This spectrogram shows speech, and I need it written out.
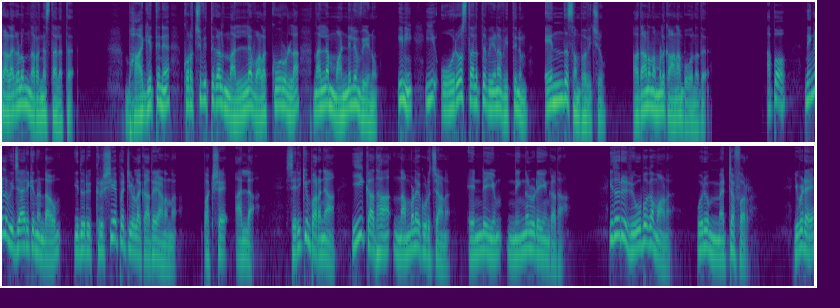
കളകളും നിറഞ്ഞ സ്ഥലത്ത്. ഭാഗ്യത്തിന് കുറച്ചു വിത്തുകൾ നല്ല വളക്കൂറുള്ള നല്ല മണ്ണിലും വീണു. ഇനി ഈ ഓരോ സ്ഥലത്ത് വീണ വിത്തിനും എന്ത് സംഭവിച്ചു? അതാണ് നമ്മൾ കാണാൻ പോകുന്നത്. അപ്പോ നിങ്ങൾ വിചാരിക്കുന്നുണ്ടാവും ഇതൊരു കൃഷിയെപ്പറ്റിയുള്ള കഥയാണെന്ന്. പക്ഷേ അല്ല. ശരിക്കും പറഞ്ഞാ ഈ കഥ നമ്മളെക്കുറിച്ചാണ് എന്റെയും നിങ്ങളുടെയും കഥ. ഇതൊരു രൂപകമാണ് ഒരു മെറ്റഫർ. ഇവിടെ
